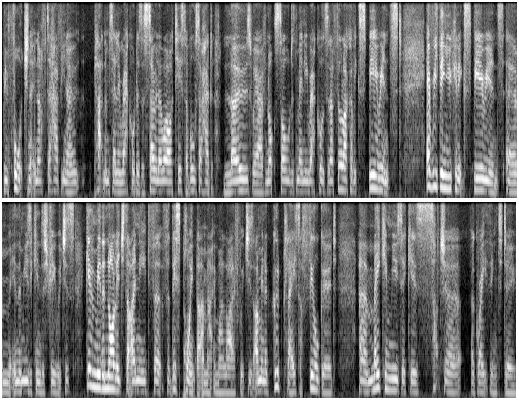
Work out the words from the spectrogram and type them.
been fortunate enough to have, you know, platinum selling record as a solo artist. I've also had lows where I've not sold as many records, and I feel like I've experienced everything you can experience um, in the music industry, which has given me the knowledge that I need for, for this point that I'm at in my life, which is I'm in a good place, I feel good. Um, making music is such a, a great thing to do,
